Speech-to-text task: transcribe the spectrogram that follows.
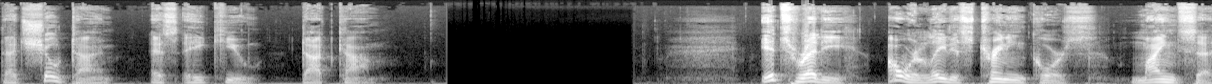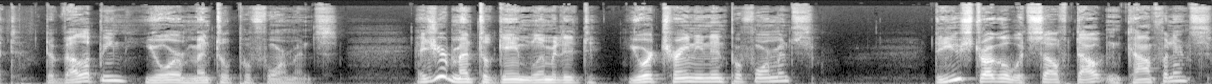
That's ShowtimeSAQ.com. It's ready, our latest training course, Mindset Developing Your Mental Performance. Has your mental game limited your training and performance? Do you struggle with self doubt and confidence?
